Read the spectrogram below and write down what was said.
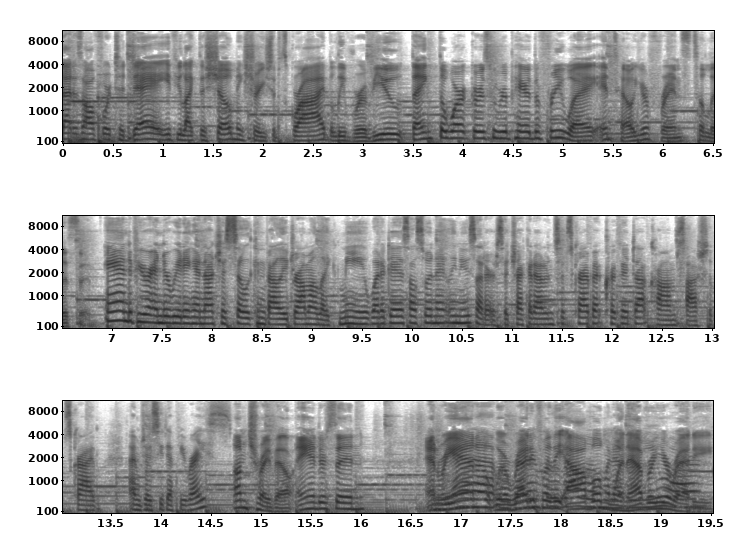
That is all for today. If you like the show, make sure you subscribe, leave a review, thank the workers who repaired the freeway, and tell your friends to listen. And if you're into reading and not just Silicon Valley drama like me, What a Day is also a nightly newsletter, so check it out and subscribe at crooked.com slash subscribe. I'm Josie Duffy Rice. I'm Tre'vell Anderson. And Rihanna, we're, we're ready, ready, for, the, album whenever, whenever you you're are. ready.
